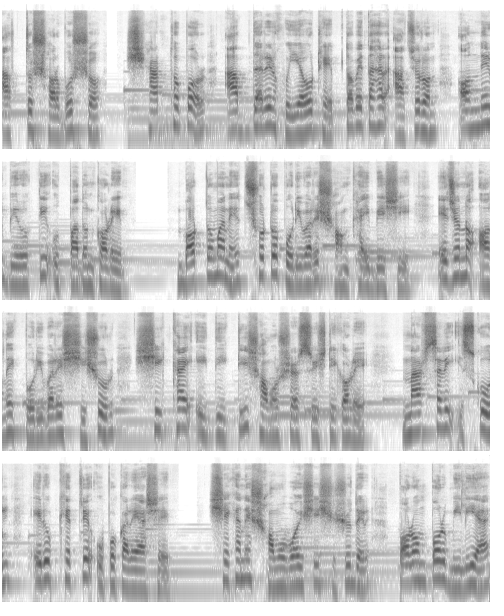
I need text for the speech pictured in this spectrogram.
আত্মসর্বস্ব, স্বার্থপর, আবদারের হইয়া ওঠে, তবে তাহার আচরণ অন্যের বিরক্তি উৎপাদন করে। বর্তমানে ছোট পরিবারের সংখ্যাই বেশি, এজন্য অনেক পরিবারের শিশুর শিক্ষায় এই দিকটি সমস্যার সৃষ্টি করে। নার্সারি স্কুল এরূপ ক্ষেত্রে উপকারে আসে। সেখানে সমবয়সী শিশুদের পরম্পর মিলিয়া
